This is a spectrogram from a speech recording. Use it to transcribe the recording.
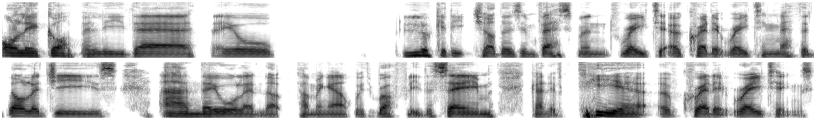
oligopoly there. They all look at each other's investment rate or uh, credit rating methodologies and they all end up coming out with roughly the same kind of tier of credit ratings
